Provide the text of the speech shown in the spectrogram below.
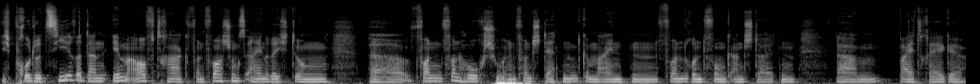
ich produziere dann im Auftrag von Forschungseinrichtungen, äh, von, von Hochschulen, von Städten und Gemeinden, von Rundfunkanstalten ähm, Beiträge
